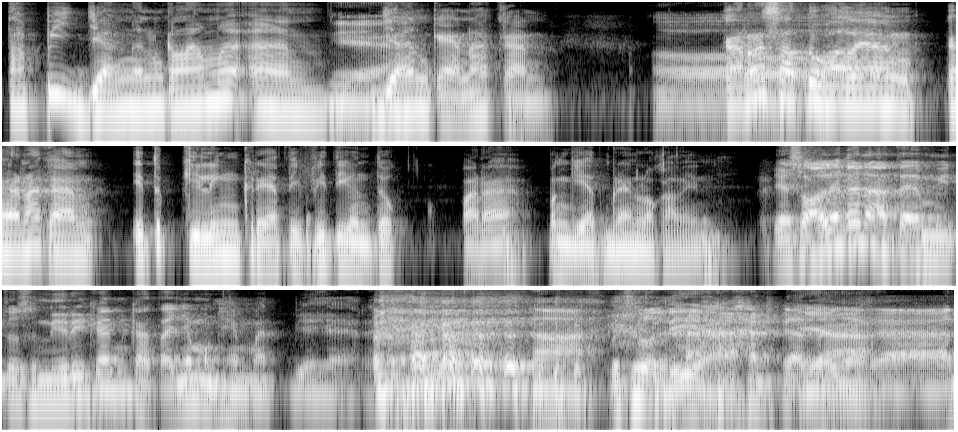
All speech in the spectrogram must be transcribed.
Tapi jangan kelamaan, Iya. jangan keenakan. Oh. Karena satu hal yang keenakan itu killing creativity untuk para penggiat brand lokal ini. Ya soalnya kan ATM itu sendiri kan katanya menghemat biaya. Nah, Betul dia. kan? Katanya Iya. kan.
